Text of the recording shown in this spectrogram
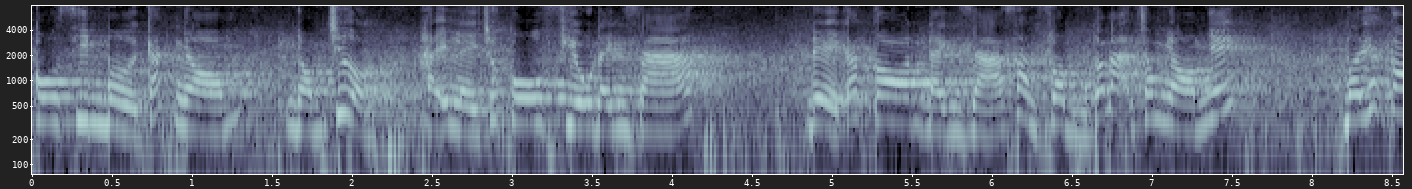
cô xin mời các nhóm, nhóm trưởng hãy lấy cho cô phiếu đánh giá để các con đánh giá sản phẩm của các bạn trong nhóm nhé. Mời các con.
